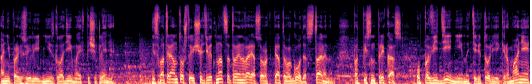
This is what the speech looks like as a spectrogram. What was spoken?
они произвели неизгладимое впечатление. Несмотря на то, что еще 19 января 1945 года Сталином подписан приказ о поведении на территории Германии,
